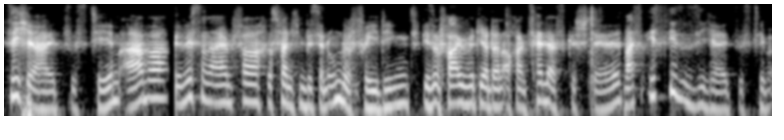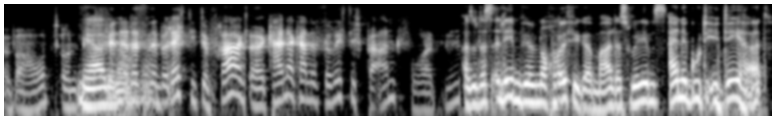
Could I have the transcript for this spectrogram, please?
Sicherheitssystem. Aber wir wissen einfach, das fand ich ein bisschen unbefriedigend. Diese Frage wird ja dann auch an Sellers gestellt. Was ist dieses Sicherheitssystem überhaupt? Und Ja, ich finde, genau, das ist ja. eine berechtigte Frage. Äh, Keiner kann es so richtig beantworten. Also das erleben wir noch häufiger mal, dass Williams eine gute Idee hat.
